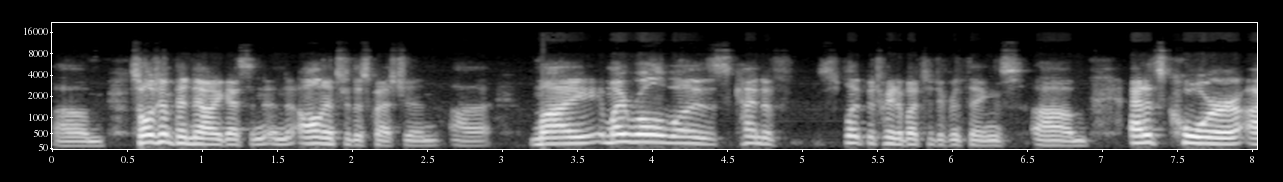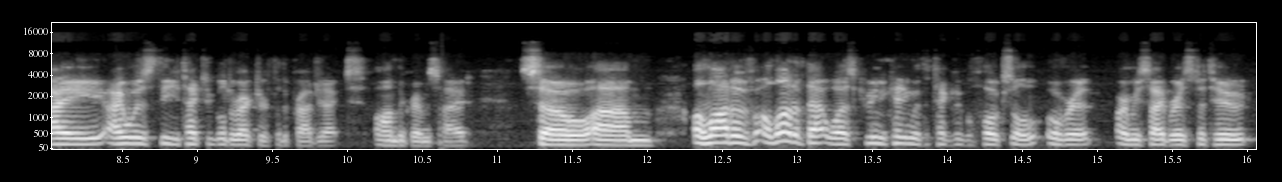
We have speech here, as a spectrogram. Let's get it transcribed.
Um, so I'll jump in now, I guess, and, and I'll answer this question. Uh, my my role was kind of split between a bunch of different things. Um, at its core, I I was the technical director for the project on the Grim side. So um, a lot of a lot of that was communicating with the technical folks over at Army Cyber Institute,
